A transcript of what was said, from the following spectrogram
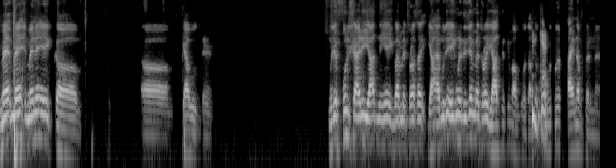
मैं मैं मैंने एक आ, आ, क्या बोलते हैं? मुझे फुल शायरी याद नहीं है एक बार मैं थोड़ा सा या, मुझे एक मिनट दीजिए मैं थोड़ा याद करके मैं आपको बताता हूँ। मुझे लाइन अप करना है।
